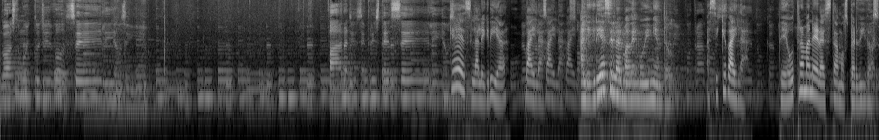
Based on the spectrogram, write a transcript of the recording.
Gosto muito de você. Para desentristecer, leãozinho. ¿Qué es la alegría? Baila. Alegría es el alma del movimiento. Así que baila. De otra manera estamos perdidos.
